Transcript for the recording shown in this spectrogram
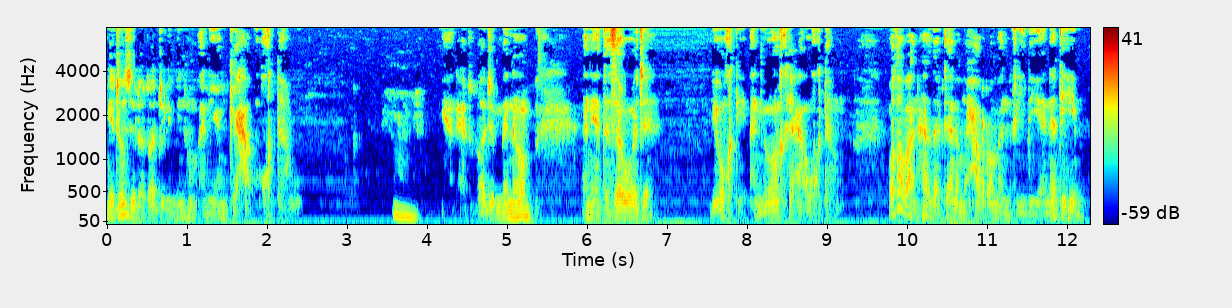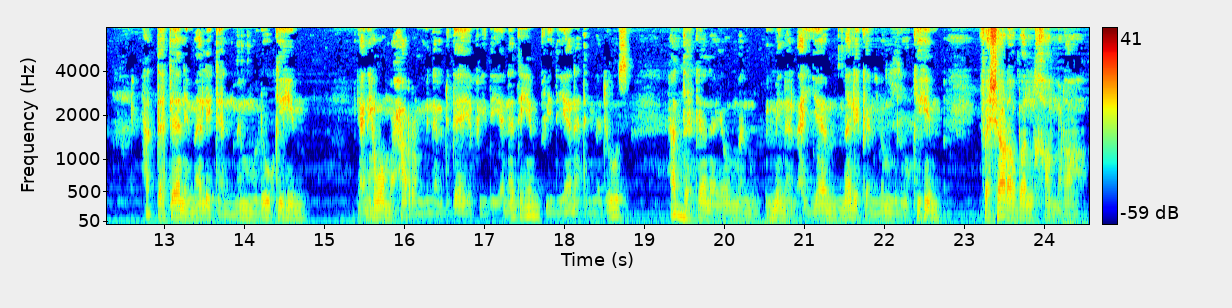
يجوز للرجل منهم أن ينكح أخته. يعني الرجل منهم أن يتزوج بأخته أن يواقع أخته. وطبعا هذا كان محرما في ديانتهم حتى كان ملكا من ملوكهم. يعني هو محرم من البداية في ديانتهم في ديانة المجوس حتى كان يوما من الأيام ملكا من ملوكهم فشرب الخمر.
